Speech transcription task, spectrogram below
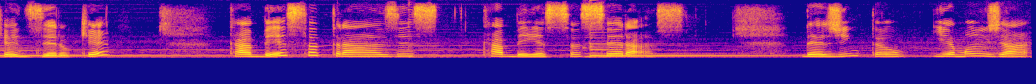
Quer dizer o quê? Cabeça trazes, cabeça serás. Desde então, Iemanjá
